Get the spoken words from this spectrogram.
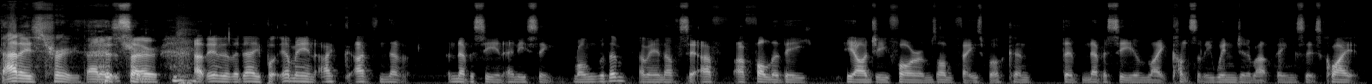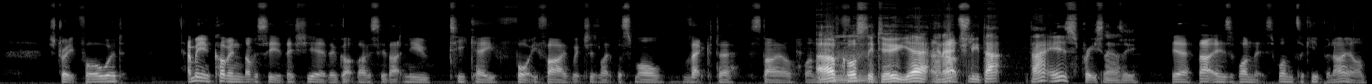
That- is true that is so true at the end of the day, but I mean, I I've never never seen anything wrong with them. I mean, obviously, I've I've followed the ERG forums on Facebook, and they've never seen them like constantly whinging about things. It's quite straightforward. I mean, coming obviously this year, they've got obviously that new TK45, which is like the small vector style one. Uh, of course they do yeah And and actually that that is pretty snazzy yeah, that is one. It's one to keep an eye on.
